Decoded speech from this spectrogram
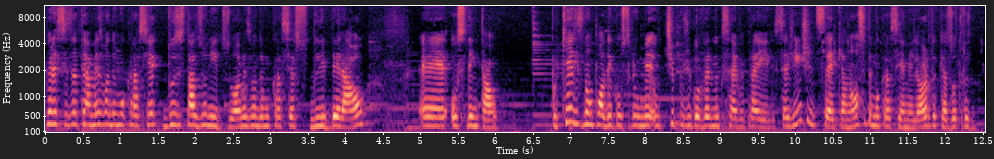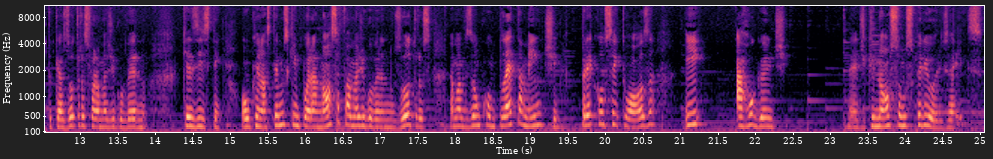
precisa ter a mesma democracia dos Estados Unidos, ou a mesma democracia liberal é, ocidental? Por que eles não podem construir o, o tipo de governo que serve para eles? Se a gente disser que a nossa democracia é melhor do que, as outras, do que as outras formas de governo que existem, ou que nós temos que impor a nossa forma de governo nos outros, é uma visão completamente preconceituosa e arrogante, né, de que nós somos superiores a eles.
